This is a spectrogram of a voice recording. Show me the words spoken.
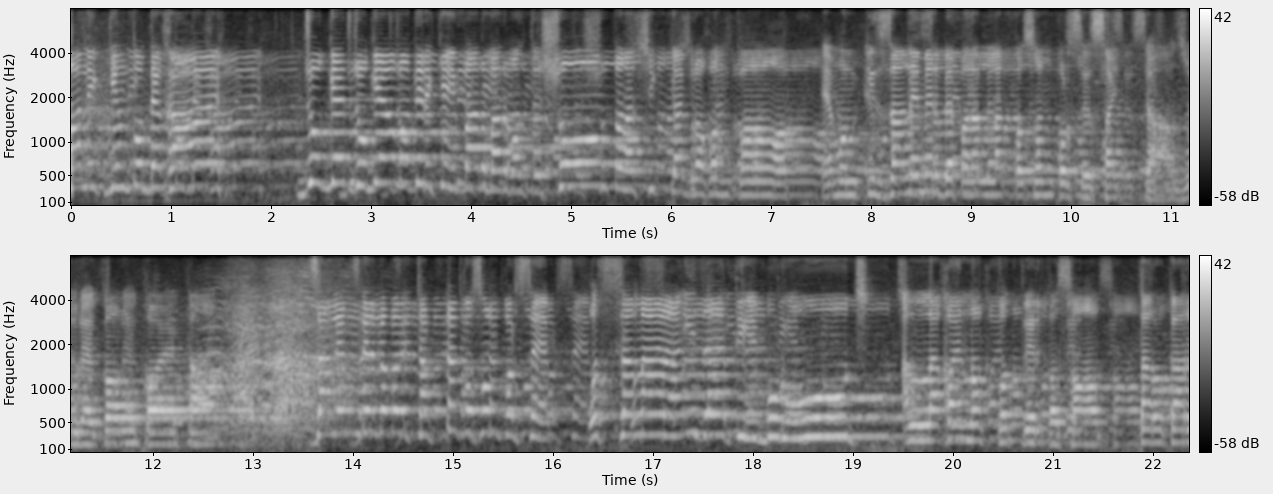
মালিক কিন্তু দেখায়। যুগে যুগে আমাদেরকে বারবার বলছে, শোন, তোরা শিক্ষা গ্রহণ কর। এমন কি জালেমের ব্যাপার আল্লাহ কসম করছে সাইটটা জুড়ে কম কয়টা? জালেমদের ব্যাপারে চারটা কসম করছে বুরুজ। আল্লাহ কয়, নক্ষত্রের কসম, তারকার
